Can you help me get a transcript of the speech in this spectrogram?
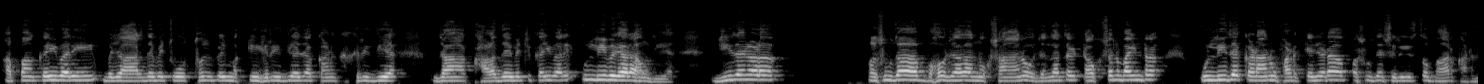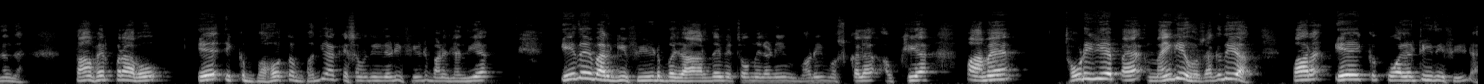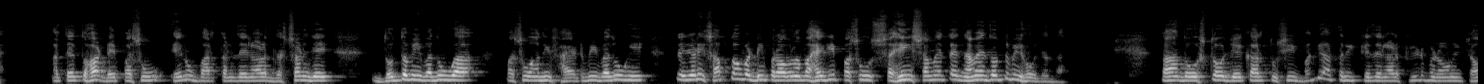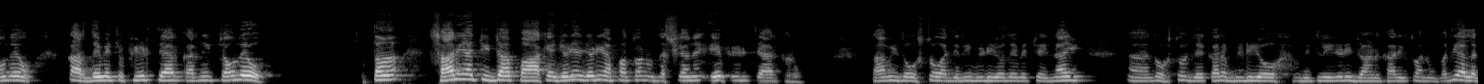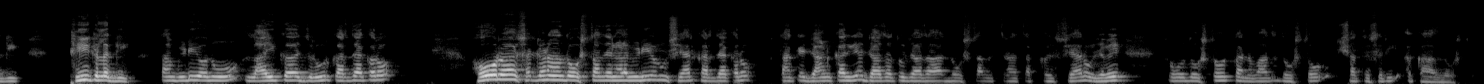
ਆਪਾਂ ਕਈ ਵਾਰੀ ਬਾਜ਼ਾਰ ਦੇ ਵਿੱਚ ਉੱਥੋਂ ਹੀ ਕੋਈ ਮੱਕੀ ਖਰੀਦੀ ਹੈ ਜਾਂ ਕਣਕ ਖਰੀਦੀ ਹੈ ਜਾਂ ਖਲ ਦੇ ਵਿੱਚ ਕਈ ਵਾਰੀ ਉੱਲੀ ਵਗੈਰਾ ਹੁੰਦੀ ਹੈ ਜਿਹਦੇ ਨਾਲ ਪਸ਼ੂ ਦਾ ਬਹੁਤ ਜ਼ਿਆਦਾ ਨੁਕਸਾਨ ਹੋ ਜਾਂਦਾ ਤੇ ਟੌਕਸਨ ਬਾਈਂਡਰ ਉੱਲੀ ਦੇ ਕਣਾਂ ਨੂੰ ਫੜ ਕੇ ਜਿਹੜਾ ਪਸ਼ੂ ਦੇ ਸਰੀਰ ਤੋਂ ਬਾਹਰ ਕੱਢ ਦਿੰਦਾ। ਤਾਂ ਫਿਰ ਭਰਾਵੋ, ਇਹ ਇੱਕ ਬਹੁਤ ਵਧੀਆ ਕਿਸਮ ਦੀ ਜਿਹੜੀ ਫੀਡ ਬਣ ਜਾਂਦੀ ਹੈ ਇਹਦੇ ਵਰਗੀ ਫੀਡ ਬਾਜ਼ਾਰ ਦੇ ਵਿੱਚੋਂ ਮਿਲਣੀ ਬੜੀ ਮੁਸ਼ਕਲ ਹੈ ਔਖੀ ਹੈ ਭਾਵੇਂ ਥੋੜੀ ਜਿਹੀ ਪੈ- ਮਹਿੰਗੀ ਹੋ ਸਕਦੀ ਆ, ਪਰ ਇਹ ਇੱਕ ਕੁਆਲਿਟੀ ਦੀ ਫੀਡ ਹੈ ਅਤੇ ਤੁਹਾਡੇ ਪਸ਼ੂ ਇਹਨੂੰ ਵਰਤਣ ਦੇ ਨਾਲ ਦੱਸਣਗੇ, ਦੁੱਧ ਵੀ ਵਧੂਗਾ, ਪਸ਼ੂਆਂ ਦੀ ਫੈਟ ਵੀ ਵਧੂਗੀ, ਤੇ ਜਿਹੜੀ ਸਭ ਤੋਂ ਵੱਡੀ ਪ੍ਰੋਬਲਮ ਹੈਗੀ, ਪਸ਼ੂ ਸਹੀ ਸਮੇਂ ਤੇ ਨਵੇਂ ਦੁੱਧ ਵੀ ਹੋ ਜਾਂਦਾ। ਤਾਂ ਦੋਸਤੋ, ਜੇਕਰ ਤੁਸੀਂ ਵਧੀਆ ਤਰੀਕੇ ਦੇ ਨਾਲ ਫੀਡ ਬਣਾਉਣੀ ਚਾਹੁੰਦੇ ਹੋ, ਘਰ ਦੇ ਵਿੱਚ ਫੀਡ ਤਿਆਰ ਕਰਨੀ ਚਾਹੁੰਦੇ ਹੋ, ਤਾਂ ਸਾਰੀਆਂ ਚੀਜ਼ਾਂ ਪਾ ਕੇ ਜਿਹੜੀਆਂ ਜਿਹੜੀਆਂ ਆਪਾਂ ਤੁਹਾਨੂੰ ਦੱਸੀਆਂ ਨੇ, ਇਹ ਫੀਡ ਤਿਆਰ ਕਰੋ। ਤਾਂ ਵੀ ਦੋਸਤੋ, ਅੱਜ ਦੀ ਵੀਡੀਓ ਦੇ ਵਿੱਚ ਇੰਨਾ ਹੀ। ਦੋਸਤੋ, ਜੇਕਰ ਵੀਡੀਓ ਵਿਚਲੀ ਜਿਹੜੀ ਜਾਣਕਾਰੀ ਤੁਹਾਨੂੰ ਵਧੀਆ ਲੱਗੀ ਠੀਕ ਲੱਗੀ, ਤਾਂ ਵੀਡੀਓ ਨੂੰ ਲਾਈਕ ਜ਼ਰੂਰ ਕਰ ਦਿਆ ਕਰੋ। ਹੋਰ ਸੱਜਣਾ ਦੋਸਤਾਂ ਦੇ ਨਾਲ ਵੀਡੀਓ ਨੂੰ ਸ਼ੇਅਰ ਕਰ ਦਿਆ ਕਰੋ, ਤਾਂ ਕਿ ਜਾਣਕਾਰੀ ਜ਼ਿਆਦਾ ਤੋਂ ਜ਼ਿਆਦਾ ਦੋਸਤਾਂ ਮਿੱਤਰਾਂ ਤੱਕ ਸ਼ੇਅਰ ਹੋ ਜਾਵੇ। ਸੋ ਦੋਸਤੋ, ਧੰਨਵਾਦ ਦੋਸਤੋ, ਸਤਿ ਸ੍ਰੀ ਅਕਾਲ ਦੋਸਤੋ।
